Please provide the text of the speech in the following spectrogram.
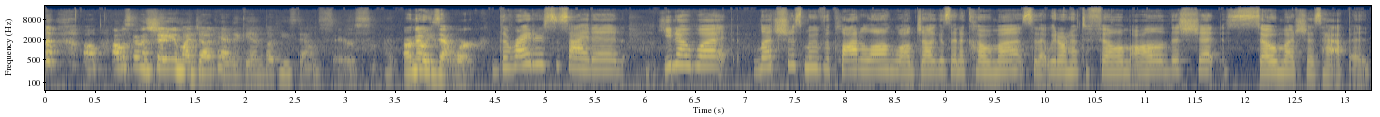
Oh, I was going to show you my Jughead again, but he's downstairs. Oh no, he's at work. the writers decided, you know what? Let's just move the plot along while Jug is in a coma so that we don't have to film all of this shit. So much has happened.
